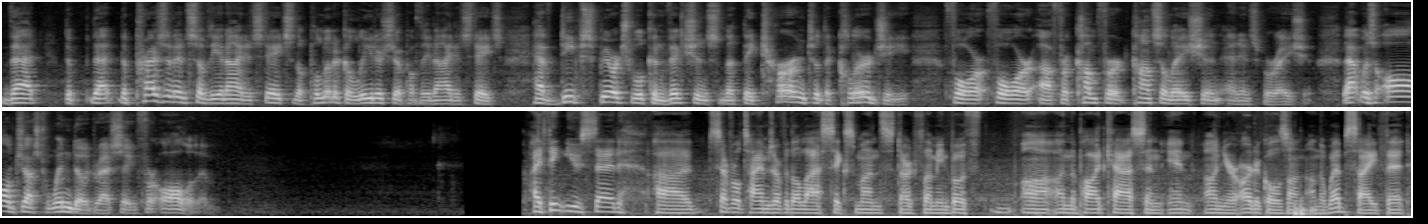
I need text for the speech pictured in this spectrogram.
that the, that the presidents of the United States, the political leadership of the United States, have deep spiritual convictions and that they turn to the clergy for, for, uh, for comfort, consolation, and inspiration. That was all just window dressing for all of them. I think you've said uh, several times over the last six months, Dr. Fleming, both uh, on the podcast and, and on your articles on, on the website, that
